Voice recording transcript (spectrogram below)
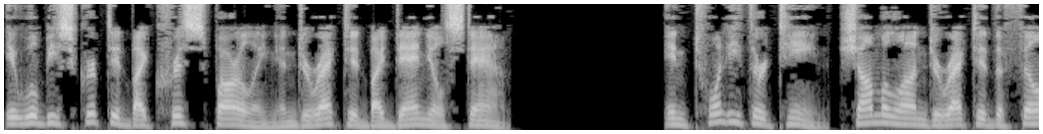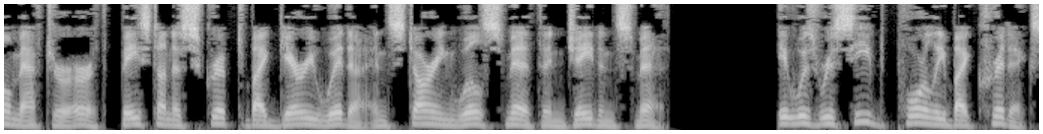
It will be scripted by Chris Sparling and directed by Daniel Stamm. In 2013, Shyamalan directed the film After Earth, based on a script by Gary Whitta and starring Will Smith and Jaden Smith. It was received poorly by critics,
